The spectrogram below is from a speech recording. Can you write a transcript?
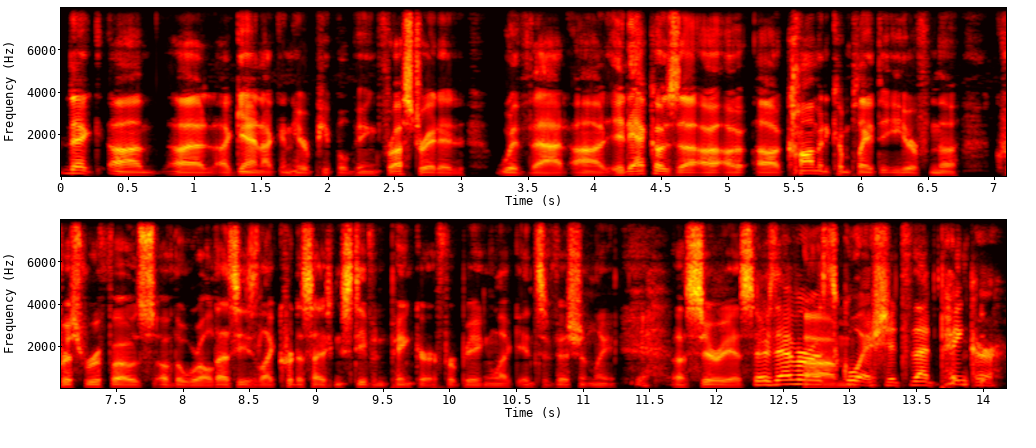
Nick, um, uh, again, I can hear people being frustrated with that. Uh, it echoes a, a, a, common complaint that you hear from the Chris Rufos of the world as he's like criticizing Steven Pinker for being like insufficiently yeah. uh, serious. There's ever um, a squish, it's that Pinker.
